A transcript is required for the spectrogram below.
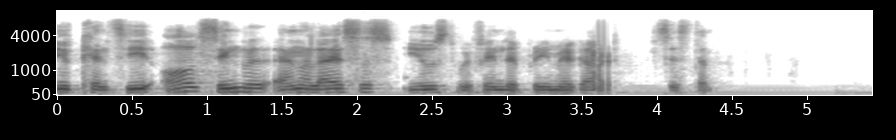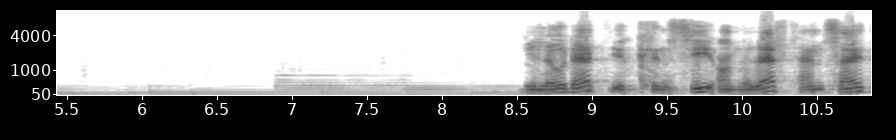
you can see all single analyzers used within the Premier Guard system. Below that, you can see on the left hand side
